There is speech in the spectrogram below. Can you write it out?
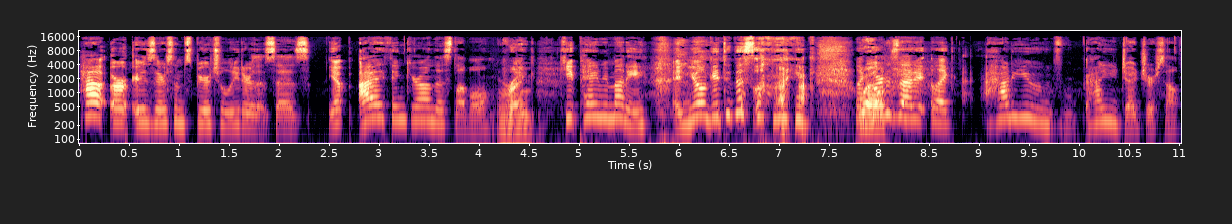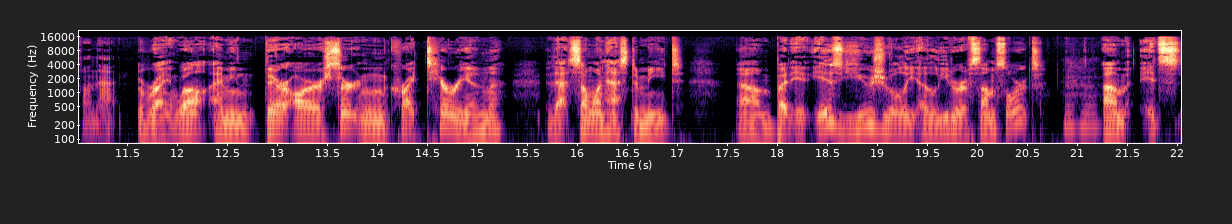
how or is there some spiritual leader that says, "Yep, I think you're on this level. Right. Like, keep paying me money and you'll get to this." like, like Well- where does that like? How do you how do you judge yourself on that? Right. Well, I mean, there are certain criterion that someone has to meet, um, but it is usually a leader of some sort. Um, it's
